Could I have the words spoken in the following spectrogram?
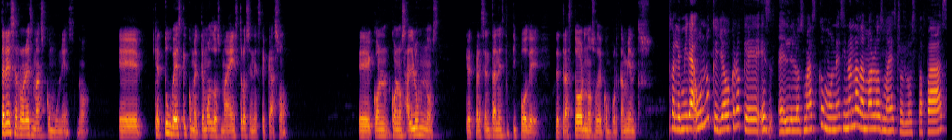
tres errores más comunes, ¿no? Eh, que tú ves que cometemos los maestros en este caso eh, con, con los alumnos que presentan este tipo de, trastornos o de comportamientos? Híjole, mira, uno que yo creo que es el de los más comunes, y no nada más los maestros, los papás,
